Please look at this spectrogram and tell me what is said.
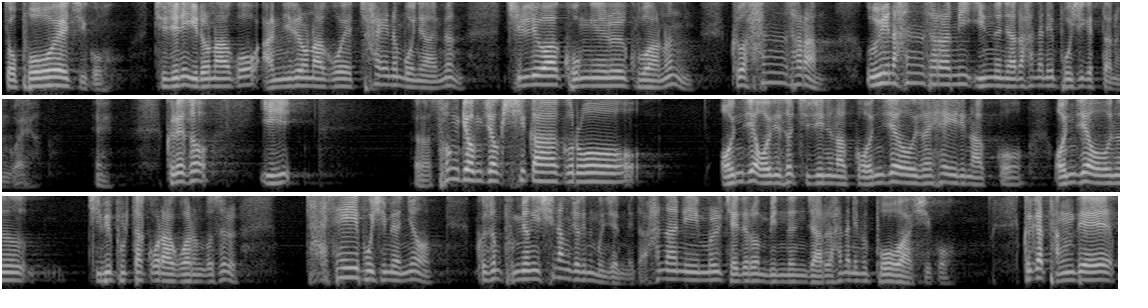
또 보호해지고 지진이 일어나고 안 일어나고의 차이는 뭐냐 하면 진리와 공의를 구하는 그 한 사람, 의인 한 사람이 있느냐를 하나님 보시겠다는 거예요. 예. 그래서 이 어, 성경적 시각으로 언제 어디서 지진이 났고 언제 어디서 해일이 났고 언제 어느 집이 불탔고라고 하는 것을 자세히 보시면요. 그것은 분명히 신앙적인 문제입니다. 하나님을 제대로 믿는 자를 하나님이 보호하시고 그러니까 당대에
